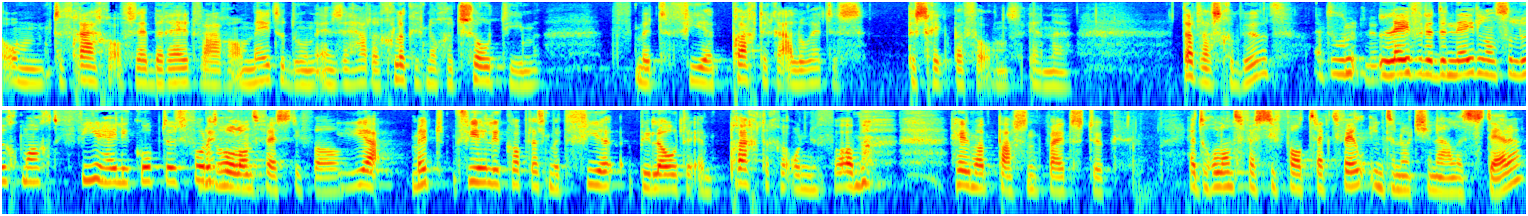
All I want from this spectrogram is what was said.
om te vragen of zij bereid waren om mee te doen. En ze hadden gelukkig nog het SO-team met vier prachtige alouettes beschikbaar voor ons. En uh, dat was gebeurd. En toen leverde de Nederlandse luchtmacht vier helikopters voor met, het Holland Festival. Ja, met vier helikopters met vier piloten en prachtige uniformen. Helemaal passend bij het stuk. Het Holland Festival trekt veel internationale sterren.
